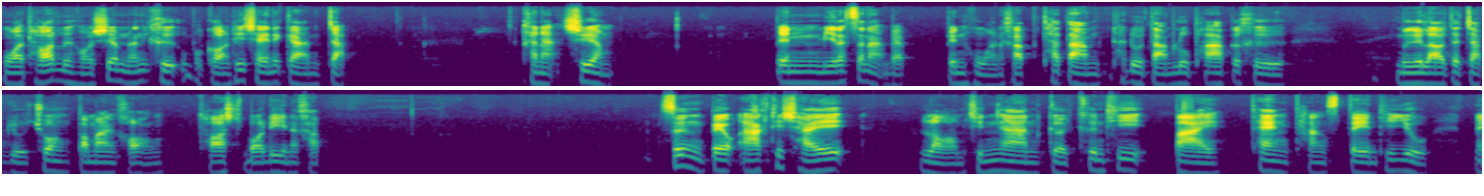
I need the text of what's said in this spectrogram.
หัวทอชหรือหัวเชื่อมนั้นคืออุปกรณ์ที่ใช้ในการจับขณะเชื่อม เป็นมีลักษณะแบบเป็นหัวนะครับ ถ้าตามถ้าดูตามรูปภาพก็คือ มือเราจะจับอยู่ช่วงประมาณของทอชบอดี้นะครับ ซึ่งเปลวอาร์คที่ใช้หลอมชิ้นงานเกิดขึ้นที่ปลายแท่งทางสเตนที่อยู่ใน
